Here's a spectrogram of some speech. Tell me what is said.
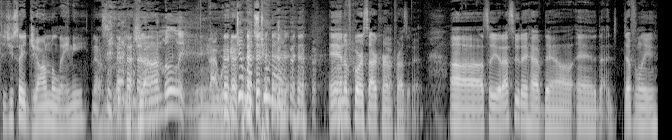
Did you say John Mulaney? No. John Mulaney. That would be Too much tuna. and of course, our current president. Uh, so yeah, that's who they have down, and definitely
